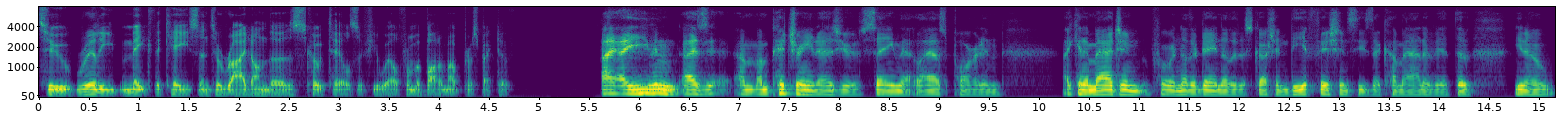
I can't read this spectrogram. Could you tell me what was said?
to really make the case and to ride on those coattails, if you will, from a bottom up perspective. I, I even as I'm, I'm picturing it as you're saying that last part and I can imagine for another day, another discussion, the efficiencies that come out of it, the, you know,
